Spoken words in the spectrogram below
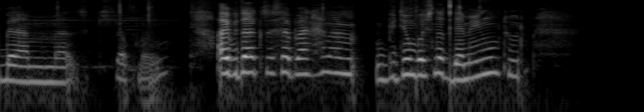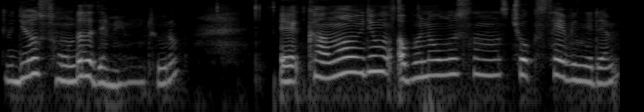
Beğenmemezlik yapmayın. Ay bir de arkadaşlar ben hemen videonun başında demeyi unutuyorum. Videonun sonunda da demeyi unutuyorum. Ee, kanalıma videoma abone olursanız çok sevinirim.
